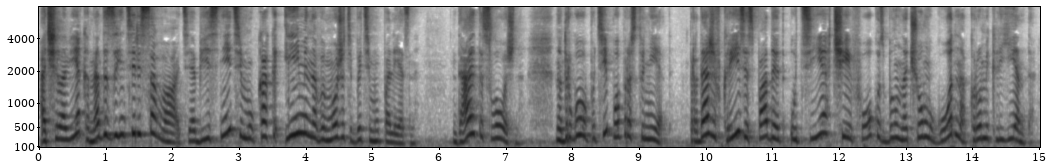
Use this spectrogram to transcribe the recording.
А человека надо заинтересовать и объяснить ему, как именно вы можете быть ему полезны. Да, это сложно, но другого пути попросту нет. Продажи в кризис падают у тех, чей фокус был на чем угодно, кроме клиента –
